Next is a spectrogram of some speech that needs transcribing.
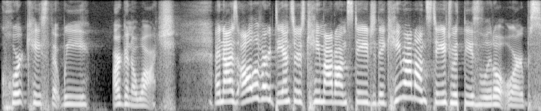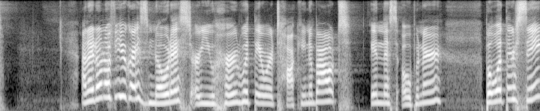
court case that we are going to watch. And as all of our dancers came out on stage, they came out on stage with these little orbs. And I don't know if you guys noticed or you heard what they were talking about in this opener, but what they're saying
